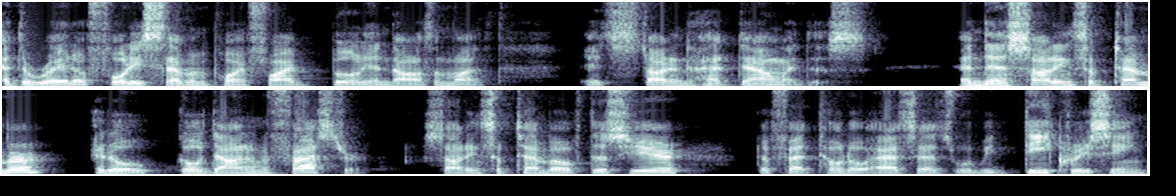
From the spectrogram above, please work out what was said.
at the rate of $47.5 billion a month. It's starting to head down like this. And then starting September, it'll go down even faster. Starting September of this year, the Fed total assets will be decreasing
